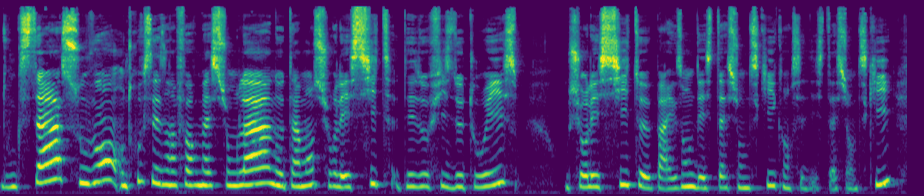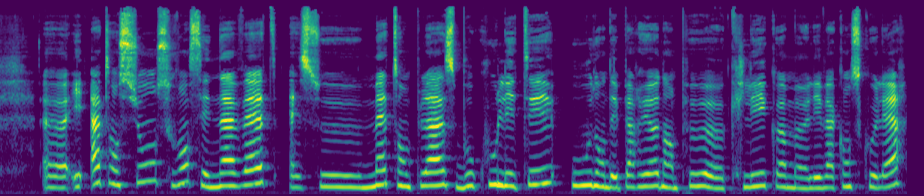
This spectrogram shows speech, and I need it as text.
Donc ça, souvent, on trouve ces informations-là, notamment sur les sites des offices de tourisme ou sur les sites, euh, par exemple, des stations de ski quand c'est des stations de ski. Euh, et attention, souvent ces navettes, elles se mettent en place beaucoup l'été ou dans des périodes un peu euh, clés comme les vacances scolaires.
